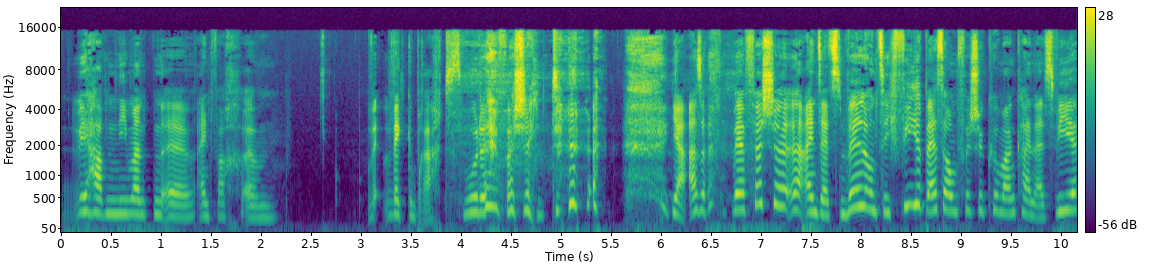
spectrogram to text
wir haben niemanden äh, einfach ähm, we weggebracht. Es wurde verschenkt. Ja, also, wer Fische äh, einsetzen will und sich viel besser um Fische kümmern kann als wir,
